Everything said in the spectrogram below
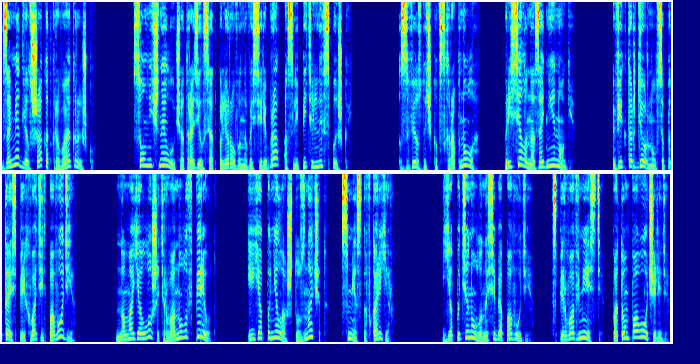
замедлил шаг, открывая крышку. Солнечный луч отразился от полированного серебра ослепительной вспышкой. Звездочка всхрапнула, присела на задние ноги. Виктор дернулся, пытаясь перехватить поводья, но моя лошадь рванула вперед, и я поняла, что значит «с места в карьер». Я потянула на себя поводья, сперва вместе, потом по очереди.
